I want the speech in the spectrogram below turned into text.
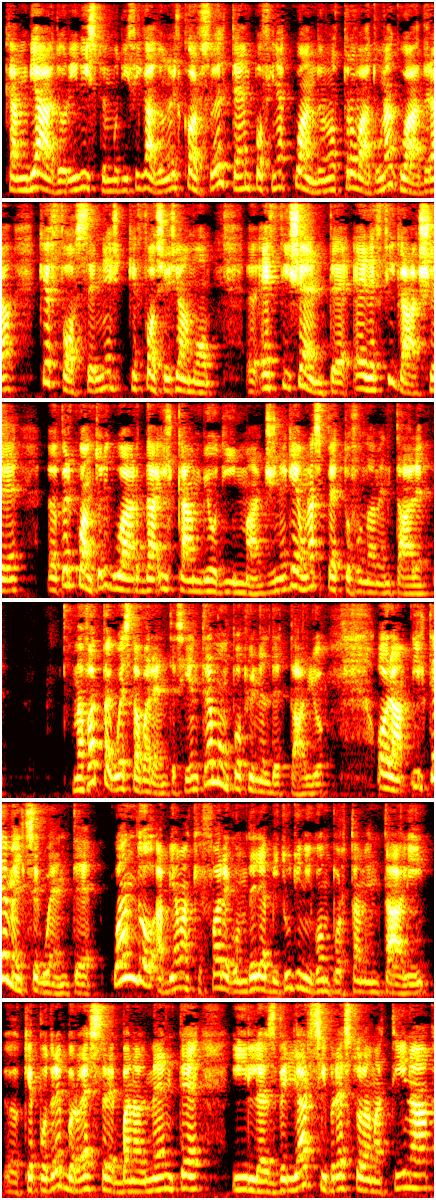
cambiato, rivisto e modificato nel corso del tempo fino a quando non ho trovato una quadra che fosse, che fosse diciamo, eh, efficiente ed efficace eh, per quanto riguarda il cambio di immagine, che è un aspetto fondamentale. Ma fatta questa parentesi, entriamo un po' più nel dettaglio. Ora, il tema è il seguente, quando abbiamo a che fare con delle abitudini comportamentali eh, che potrebbero essere banalmente il svegliarsi presto la mattina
